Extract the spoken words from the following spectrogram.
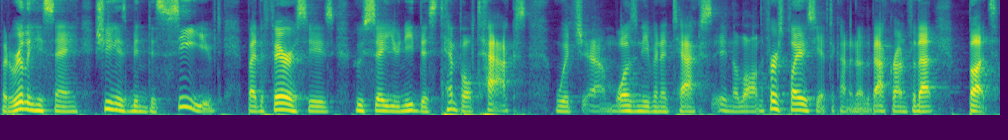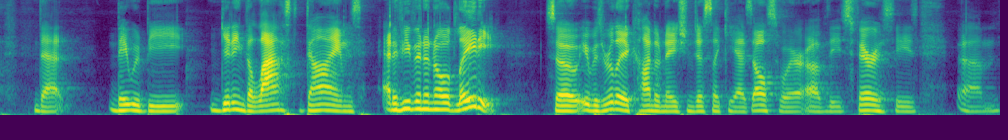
But really, he's saying she has been deceived by the Pharisees who say you need this temple tax, which um, wasn't even a tax in the law in the first place. You have to kind of know the background for that, but that they would be getting the last dimes out of even an old lady. So it was really a condemnation, just like he has elsewhere, of these Pharisees um,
